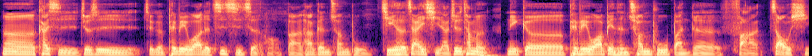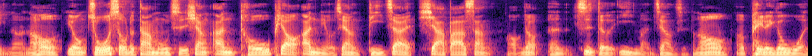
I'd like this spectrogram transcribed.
那开始就是这个佩佩蛙的支持者哈，把他跟川普结合在一起了，就是他们那个佩佩蛙变成川普版的法造型啊，然后用左手的大拇指像按投票按钮这样抵在下巴上。哦，那很自得意满这样子，然后呃配了一个吻，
